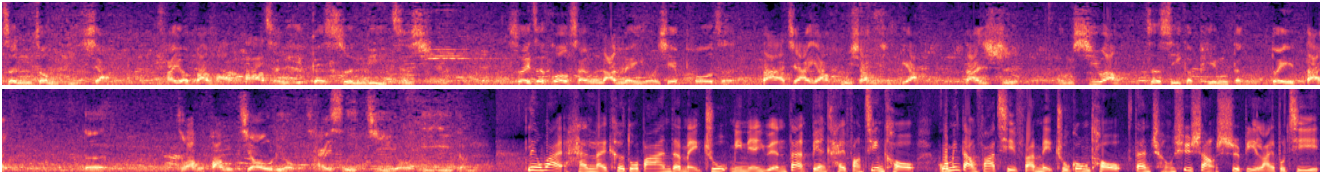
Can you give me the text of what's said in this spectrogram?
尊重底下，才有办法达成一个顺利之行。所以这过程难免有一些波折，大家要互相体谅。但是我们希望这是一个平等对待的。”双方交流才是具有意义的。另外，含莱克多巴胺的美猪明年元旦便开放进口。国民党发起反美猪公投，但程序上势必来不及。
